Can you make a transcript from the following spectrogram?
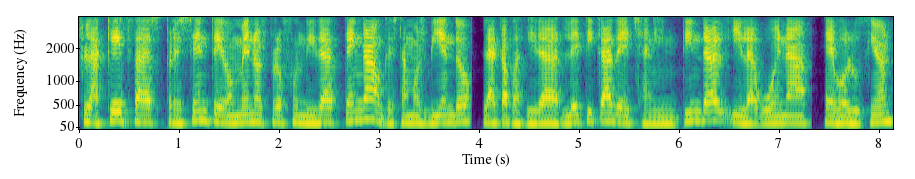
flaquezas presente o menos profundidad tenga, aunque estamos viendo la capacidad atlética de Chanin Tyndall y la buena evolución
